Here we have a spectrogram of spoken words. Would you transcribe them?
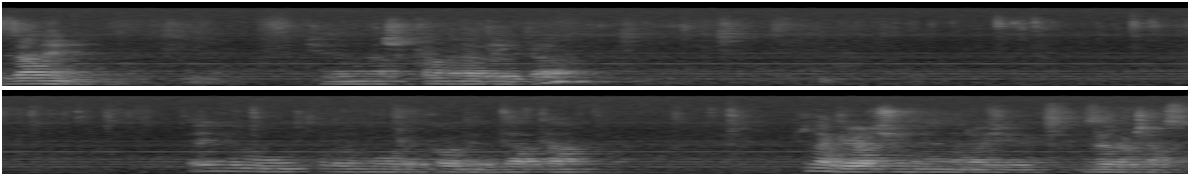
z danymi, czyli nasz kamera data. Dajemy mu, mu recorded data, że nagraliśmy na razie zero czasu.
